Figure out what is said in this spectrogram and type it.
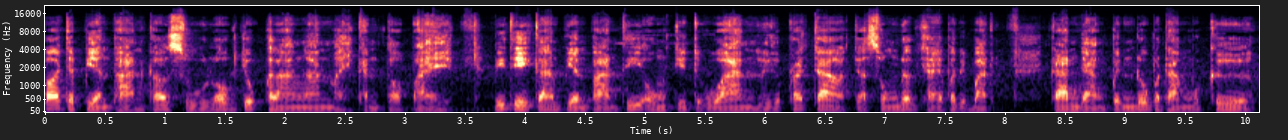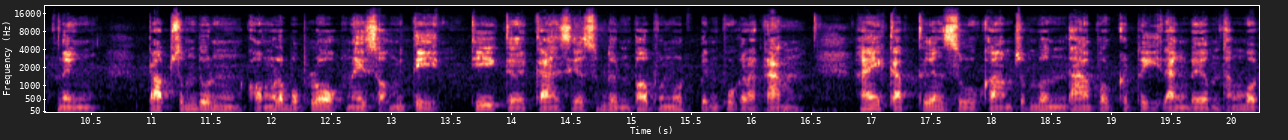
ก็จะเปลี่ยนผ่านเข้าสู่โลกยุคพลังงานใหม่กันต่อไป วิธีการเปลี่ยนผ่านที่องค์จิตวาลหรือพระเจ้าจะทรงเลือกใช้ปฏิบัติ การอย่างเป็นรูปธรรมก็คือ 1. ปรับสมดุลของระบบโลกใน 2 มิติ ที่เกิดการเสียสมดุลเพราะมนุษย์เป็นผู้กระทำให้กลับคืนสู่ความสมดุลทางปกติดังเดิมทั้งหมด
